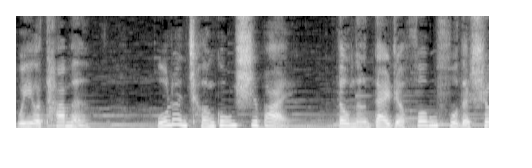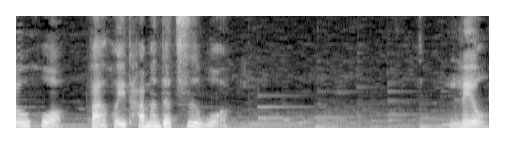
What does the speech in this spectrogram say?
唯有他们，无论成功失败，都能带着丰富的收获返回他们的自我。六，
